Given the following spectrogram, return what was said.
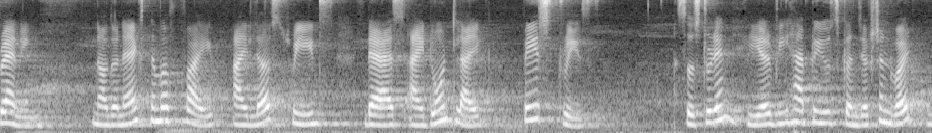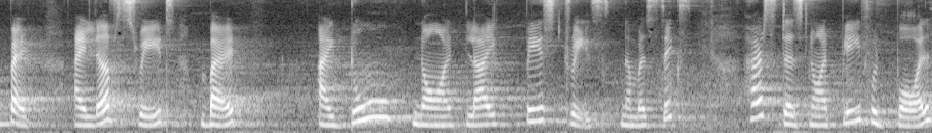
raining. Now the next number 5 I love sweets dash I don't like pastries. So student here we have to use conjunction word but. I love sweets but I do not like pastries. Number 6. Hers does not play football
